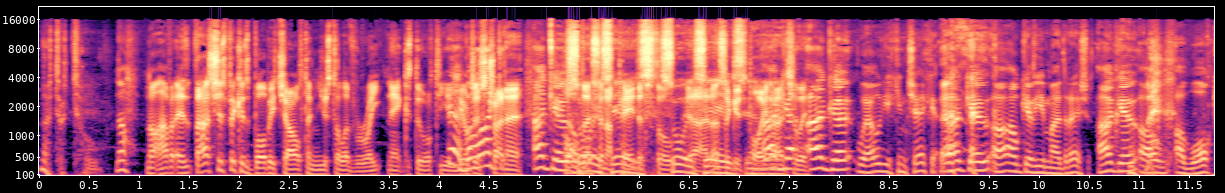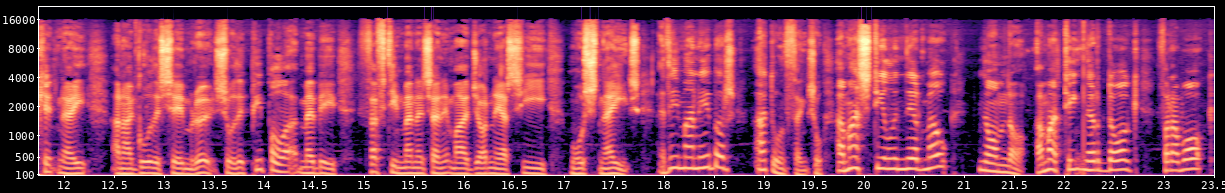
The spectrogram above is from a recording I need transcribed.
Not at all. No, not having. Eh, that's just because Bobby Charlton used to live right next door to you. Yeah, You're just I trying get- to I get- hold So this a says, pedestal. so yeah, that's a good point. I actually. go, I go, well, you can check it. I go, I'll give you my address. I go, I'll, I walk at night and I go the same route. So the people that maybe 15 minutes into my journey I see most nights, are they my neighbours? I don't think so. Am I stealing their milk? No, I'm not. Am I taking their dog for a walk?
